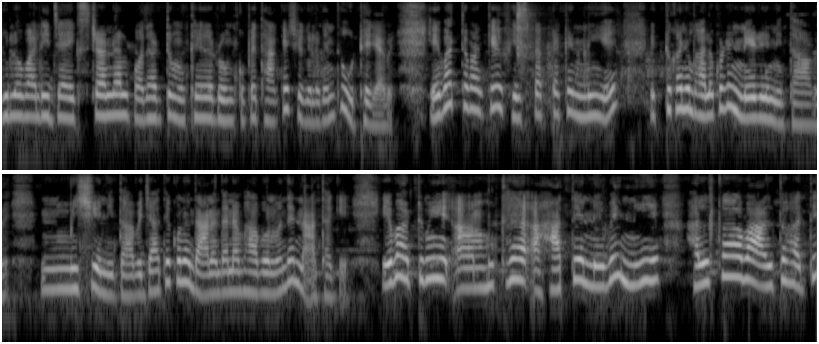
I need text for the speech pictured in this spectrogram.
ধুলোবালি যা এক্সটার্নাল পদার্থ মুখে রোমকূপে থাকে, সেগুলো কিন্তু উঠে যাবে। এবার তোমাকে ফেস প্যাকটাকে নিয়ে একটুখানি ভালো করে নেড়ে নিতে হবে। মিশিয়ে নিতে হবে যাতে কোনো দানা দানা ভাব ওর মধ্যে না থাকে। এবার তুমি মুখে হাতে নেবে নিয়ে হালকা বা আলতো হাতে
